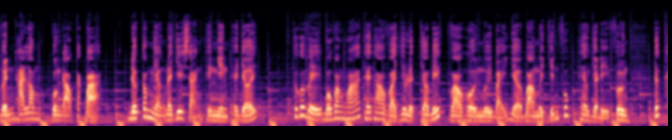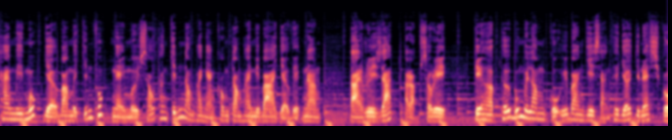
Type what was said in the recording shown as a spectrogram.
Vịnh Hạ Long, quần đảo Cát Bà được công nhận là di sản thiên nhiên thế giới. Thưa quý vị, Bộ Văn hóa, Thể thao và Du lịch cho biết vào hồi 17 giờ 39 phút theo giờ địa phương, tức 21 giờ 39 phút ngày 16 tháng 9 năm 2023 giờ Việt Nam tại Riyadh, Ả Rập Saudi, Kỳ họp thứ 45 của Ủy ban Di sản Thế giới UNESCO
